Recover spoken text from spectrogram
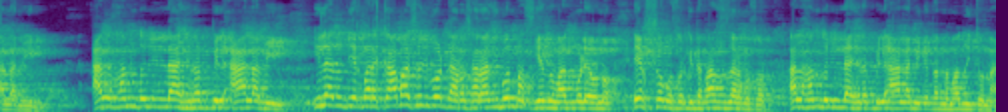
আলামিন। আলহামদুলিল্লাহ রব্বিল আলামিন। ইলা যদি একবারে কাবা শরীফ পড়তে আরও সারা জীবন বাঁচিয়ে নমাজ পড়ে অন্য একশো বছর কিন্তু পাঁচ হাজার বছর আলহামদুলিল্লাহ রব্বিল আলামিন তার নমাজ হইতো না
